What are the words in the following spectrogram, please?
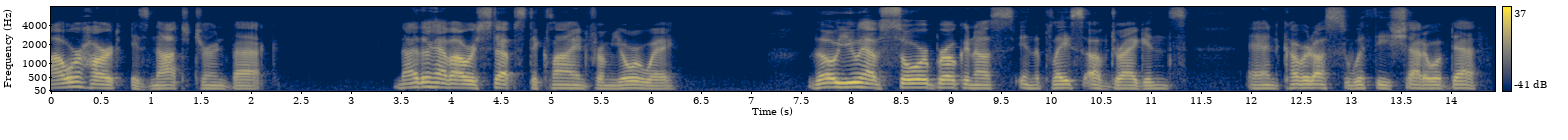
Our heart is not turned back, neither have our steps declined from your way. Though you have sore broken us in the place of dragons, and covered us with the shadow of death.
